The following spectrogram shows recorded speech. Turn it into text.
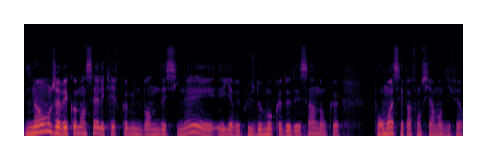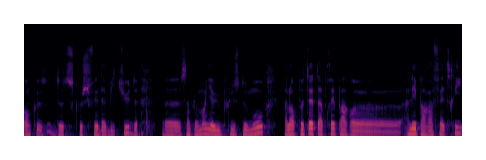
non, j'avais commencé à l'écrire comme une bande dessinée et et il y avait plus de mots que de dessins. Donc, euh, pour moi, c'est pas foncièrement différent que de ce que je fais d'habitude. Euh, simplement, il y a eu plus de mots. Alors, peut-être après, par euh, aller par affaîtrie,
